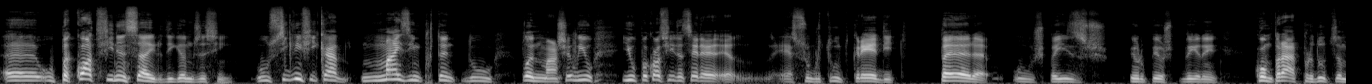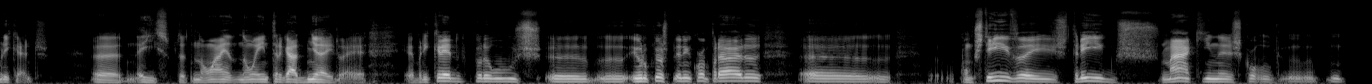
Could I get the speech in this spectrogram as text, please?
uh, o pacote financeiro, digamos assim. O significado mais importante do Plano Marshall e o, e o pacote financeiro é, é, é, sobretudo, crédito para os países europeus poderem comprar produtos americanos. Uh, é isso, portanto, não é, não é entregar dinheiro, é, é abrir crédito para os uh, europeus poderem comprar combustíveis, trigos, máquinas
